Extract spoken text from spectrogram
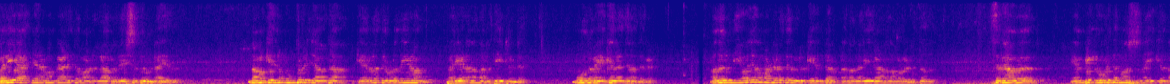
വലിയ ജനപങ്കാളിത്തമാണ് എല്ലാ പ്രദേശത്തും ഉണ്ടായത് നമുക്കിതിനു മുമ്പൊരു ജാഥ കേരളത്തിലുടനീളം പര്യടനം നടത്തിയിട്ടുണ്ട്. മൂന്ന് മേഖലാ ജാഥകൾ. അതൊരു നിയോജക മണ്ഡലത്തിൽ ഒരു കേന്ദ്രം എന്ന നിലയിലാണ് നമ്മൾ എടുത്തത്. സഖാവ് എം പി ഗോവിന്ദ മാസ്റ്റർ നയിക്കുന്ന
